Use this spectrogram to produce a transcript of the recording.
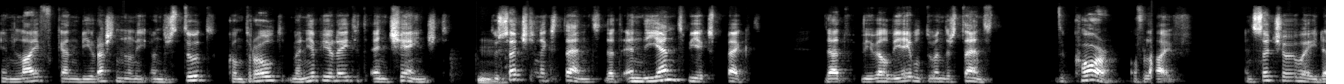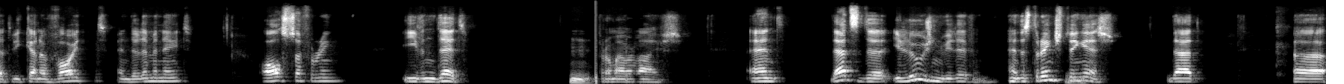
in life can be rationally understood, controlled, manipulated, and changed mm. to such an extent that in the end we expect that we will be able to understand the core of life in such a way that we can avoid and eliminate all suffering even death, hmm. from our lives. And that's the illusion we live in. And the strange thing hmm. is that uh,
